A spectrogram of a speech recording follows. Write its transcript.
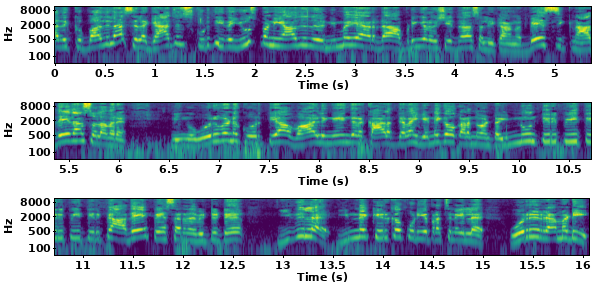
அதுக்கு பதிலா சில கேஜெட்ஸ் கொடுத்து இதை யூஸ் பண்ணியாவது நிம்மதியா இருடா அப்படிங்கிற விஷயத்தை தான் சொல்லிருக்காங்க பேசிக் நான் அதே தான் சொல்ல வரேன். நீங்க ஒருவனுக்கு ஒருத்தியா வாழுங்கிற காலத்தெல்லாம் என்னைக்கோ கடந்து வந்துட்டோம். இன்னும் திருப்பி திருப்பி திருப்பி அதே பேசுறத விட்டுட்டு இதுல இன்னைக்கு இருக்கக்கூடிய பிரச்சனை இல்ல. ஒரு ரெமடி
